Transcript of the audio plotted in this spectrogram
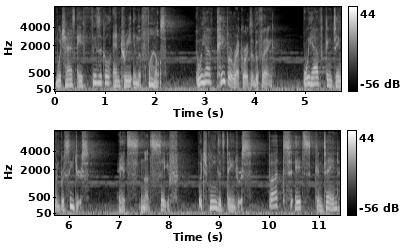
which has a physical entry in the files. We have paper records of the thing. We have containment procedures. It's not safe, which means it's dangerous, but it's contained.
